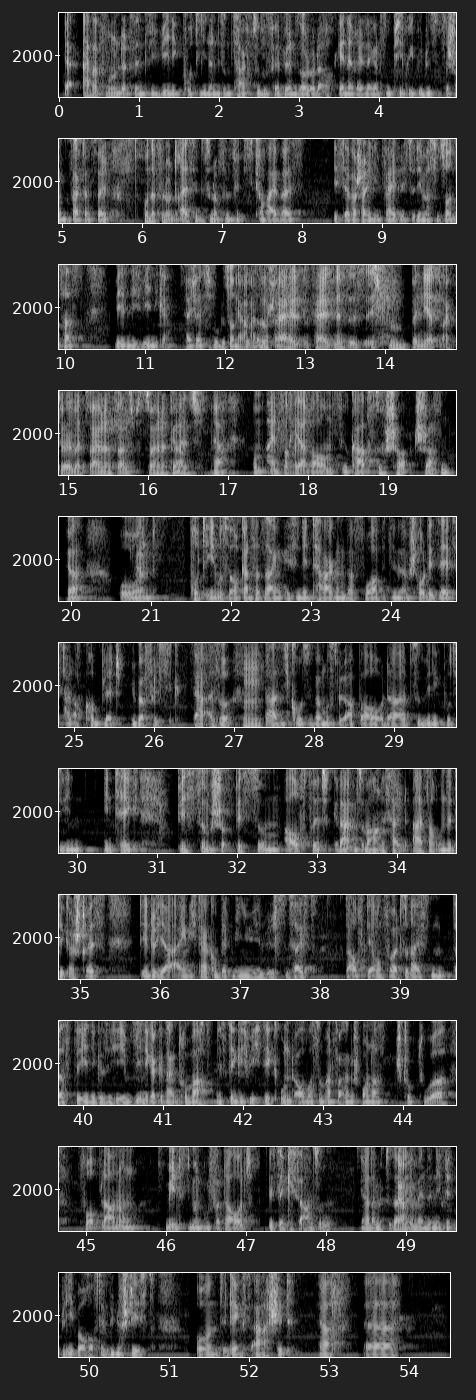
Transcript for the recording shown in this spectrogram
ja, einfach verwundert sind, wie wenig Protein an diesem Tag zugeführt werden soll oder auch generell in der ganzen Peak Week, wie du es jetzt ja schon gesagt hast, weil 135 bis 145 Gramm Eiweiß ist ja wahrscheinlich im Verhältnis zu dem, was du sonst hast, wesentlich weniger. Ja, ich weiß nicht, wo du sonst ja, bist. Also das Verhältnis ist, ich bin jetzt aktuell bei 220 bis 230. Genau. Ja, um einfach ja. ja Raum für Carbs zu schaffen. Ja, und ja. Protein, muss man auch ganz klar sagen, ist in den Tagen davor, beziehungsweise am Showday selbst halt auch komplett überflüssig. Ja, also hm. da sich groß über Muskelabbau oder zu wenig Protein-Intake bis zum, bis zum Auftritt Gedanken zu machen, ist halt einfach unnötiger Stress, den du ja eigentlich da komplett minimieren willst. Das heißt, da Aufklärung vorher zu leisten, dass derjenige sich eben weniger Gedanken drum macht, ist, denke ich, wichtig. Und auch, was du am Anfang angesprochen hast, Struktur, Vorplanung, Meals, die man gut verdaut, ist, denke ich, das A und O. Ja, damit du dann ja. am Ende nicht mit Blähbauch auf der Bühne stehst und du denkst, ah shit, ja, äh,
